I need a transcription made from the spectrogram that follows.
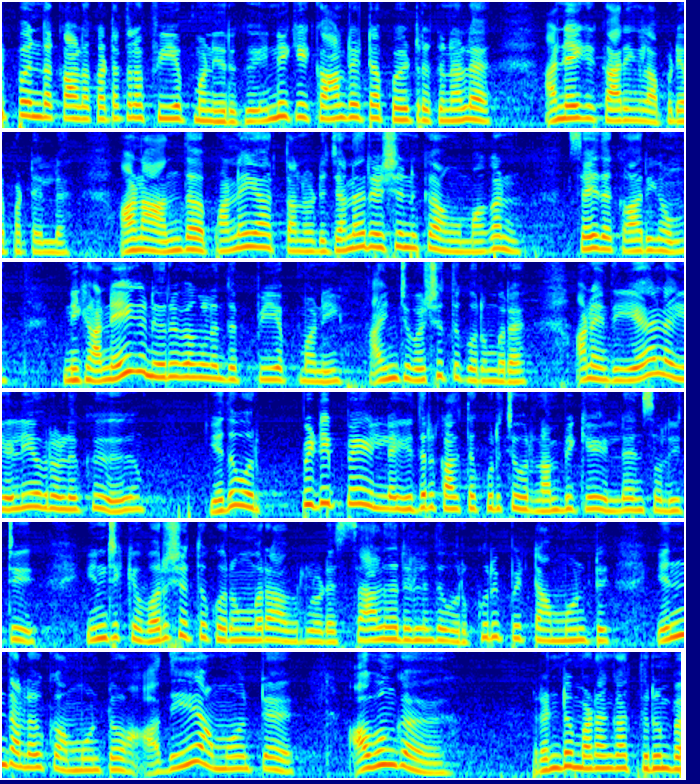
இப்போ இந்த காலகட்டத்தில் பிஎஃப் பண்ணியிருக்கு இருக்குது இன்றைக்கி கான்ட்ராக்டாக போயிட்டுருக்கனால அநேக காரியங்கள் அப்படியேப்பட்ட இல்லை. ஆனால் அந்த பண்ணையார் தன்னுடைய ஜெனரேஷனுக்கு அவங்க மகன் செய்த காரியம் இன்றைக்கி அநேக நிறுவனங்கள் இந்த பிஎஃப் மணி அஞ்சு வருஷத்துக்கு ஒரு முறை. ஆனால் இந்த ஏழை எளியவர்களுக்கு ஏதோ ஒரு பிடிப்பே இல்லை எதிர்காலத்தை குறித்து ஒரு நம்பிக்கையே இல்லைன்னு சொல்லிட்டு இன்றைக்கு வருஷத்துக்கு ஒரு முறை அவர்களோட சேலரியிலேருந்து ஒரு குறிப்பிட்ட அமௌண்ட்டு எந்த அளவுக்கு அமௌண்ட்டோ அதே அமௌண்ட்டை அவங்க ரெண்டு மடங்காக திரும்ப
